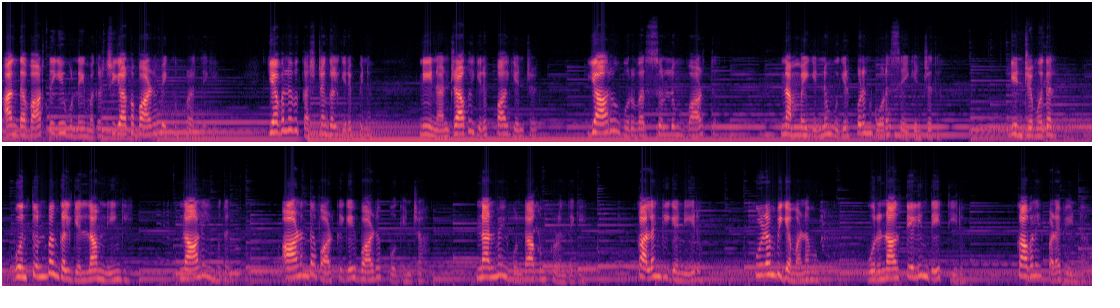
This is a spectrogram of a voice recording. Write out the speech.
அந்த வார்த்தையை உன்னை மகிழ்ச்சியாக வாழ வைக்கும் குழந்தையே. எவ்வளவு கஷ்டங்கள் இருப்பினும் நீ நன்றாக இருப்பாய் என்று யாரோ ஒருவர் சொல்லும் வாழ்த்து நம்மை இன்னும் உயிர்ப்புடன் ஓட செய்கின்றது. இன்று முதல் உன் துன்பங்கள் எல்லாம் நீங்கி நாளை முதல் ஆனந்த வாழ்க்கையை வாழப் போகின்றார் நன்மை உண்டாகும் குழந்தையே. கலங்கிய நீரும் குழம்பிய மனமும் ஒரு நாள் தெளிந்தே தீரும். கவலைப்பட வேண்டாம்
